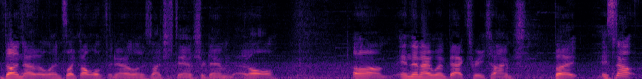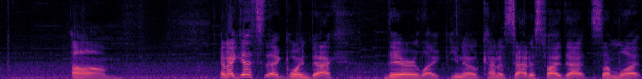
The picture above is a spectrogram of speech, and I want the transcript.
the Netherlands, like all of the Netherlands, not just Amsterdam at all. Um, and then I went back three times, but it's not. Um, and I guess that going back there, like you know, kind of satisfied that somewhat.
